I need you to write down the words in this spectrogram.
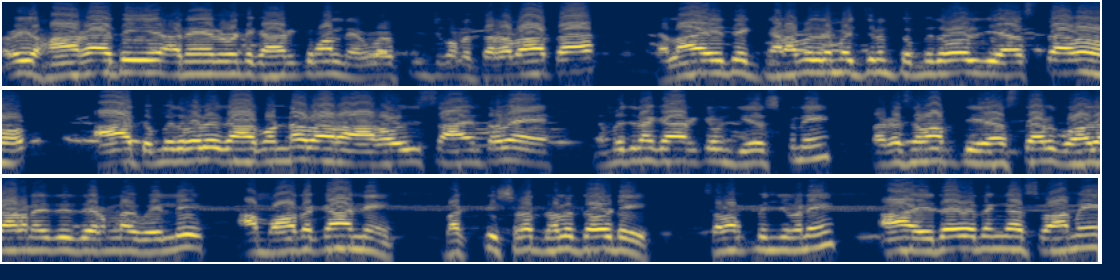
మరియు హారాతి అనేటువంటి కార్యక్రమాలు నిర్వర్తించుకున్న తర్వాత ఎలా అయితే గణపతి నిమజ్జనం తొమ్మిది రోజులు చేస్తారో ఆ తొమ్మిది రోజులు కాకుండా వారు ఆ రోజు సాయంత్రమే నిమజ్జన కార్యక్రమం చేసుకుని పగ సమాప్తి చేస్తారు. గోదావరి నది తీరంలోకి వెళ్ళి ఆ మోదకాన్ని భక్తి శ్రద్ధలతోటి సమర్పించుకుని ఆ ఇదే విధంగా స్వామి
